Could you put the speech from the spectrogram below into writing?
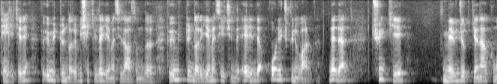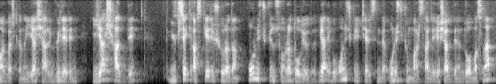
tehlikeli ve Ümit Dündar'ı bir şekilde yemesi lazımdı. Ve Ümit Dündar'ı yemesi için de elinde 13 günü vardı. Neden? Çünkü mevcut Genelkurmay Başkanı Yaşar Güler'in yaş haddi Yüksek Askeri Şura'dan 13 gün sonra doluyordu. Yani bu 13 gün içerisinde 13 gün var sadece yaş haddinin dolmasına.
